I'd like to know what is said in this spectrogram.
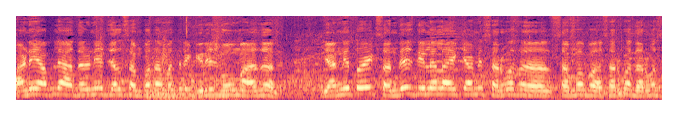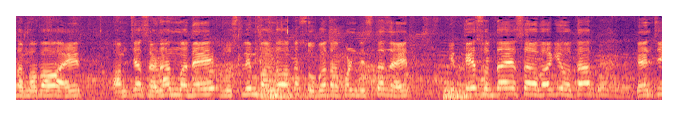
आणि आपले आदरणीय जलसंपदा मंत्री गिरीश भाऊ महाजन यांनी तो एक संदेश दिलेला आहे की आम्ही सर्व सम सर्व धर्म समभाव आहेत. आमच्या सणांमध्ये मुस्लिम बांधव आता सोबत आपण दिसतच आहेत की ते सुद्धा हे सहभागी होतात. त्यांची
